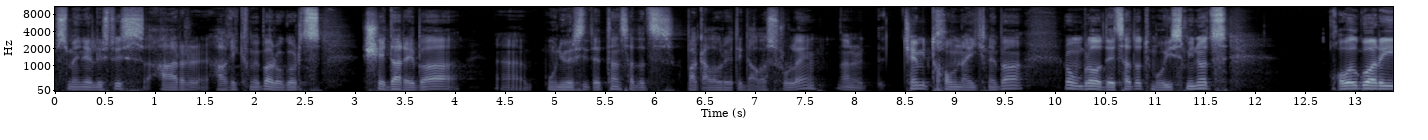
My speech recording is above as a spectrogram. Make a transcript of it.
მსმენელისთვის არ აღიქმება როგორც შედარება აა, უნივერსიტეტთან სადაც ბაკალავრიატი დავასრულე. ანუ ჩემი თხოვნა იქნება რომ უბრალოდ ეცადოთ მოისმინოთ ყოველგვარი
